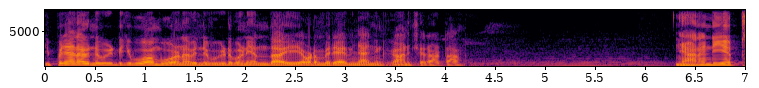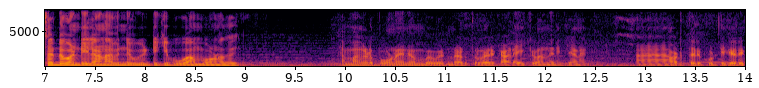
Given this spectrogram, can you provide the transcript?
ഇപ്പം ഞാൻ അവന്റെ വീട്ടിലേക്ക് പോകാൻ പോവാണ്. അവന്റെ വീട് പണി എന്തായി? എവിടം വരെ ആയെന്ന് ഞാൻ നിങ്ങൾക്ക് കാണിച്ചു തരാട്ടാ. ഞാൻ എന്റെ ഈ എപ്സെഡ് വണ്ടിയിലാണ് അവന്റെ വീട്ടിലേക്ക് പോകാൻ പോണത്. അമ്മ അങ്ങോട്ട് പോണതിന് മുമ്പ് വീടിന്റെ അടുത്തുള്ള ഒരു കടയ്ക്ക് വന്നിരിക്കുകയാണ് അവിടുത്തെ ഒരു കുട്ടിക്ക് ഒരു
